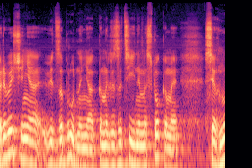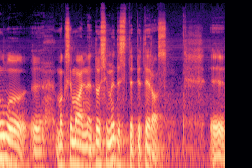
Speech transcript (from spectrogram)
Перевищення від забруднення каналізаційними стоками сягнуло е, максимально до 75 разів, Е,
